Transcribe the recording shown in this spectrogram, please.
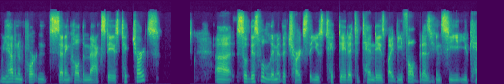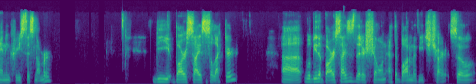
we have an important setting called the max days tick charts. Uh, so this will limit the charts that use tick data to 10 days by default, but as you can see, you can increase this number. The bar size selector uh, will be the bar sizes that are shown at the bottom of each chart. So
